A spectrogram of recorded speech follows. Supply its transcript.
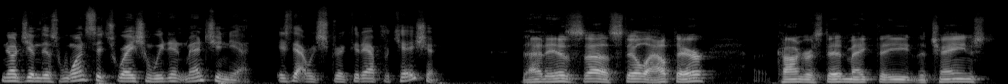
You know, Jim, there's one situation we didn't mention yet is that restricted application. That is uh, still out there. Congress did make the, the change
